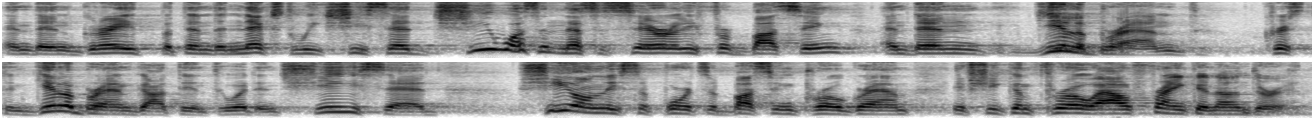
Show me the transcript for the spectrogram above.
and then great. But then the next week she said she wasn't necessarily for busing. And then Gillibrand, Kristen Gillibrand got into it, and she said she only supports a busing program if she can throw Al Franken under it.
